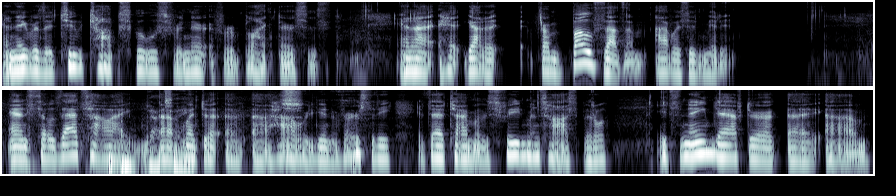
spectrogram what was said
and they were the two top schools for nur- for black nurses. And I had got it from both of them. I was admitted, and so that's how I uh, went to uh, uh, Howard University. At that time, it was Freedmen's Hospital. It's named after a, a, um,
